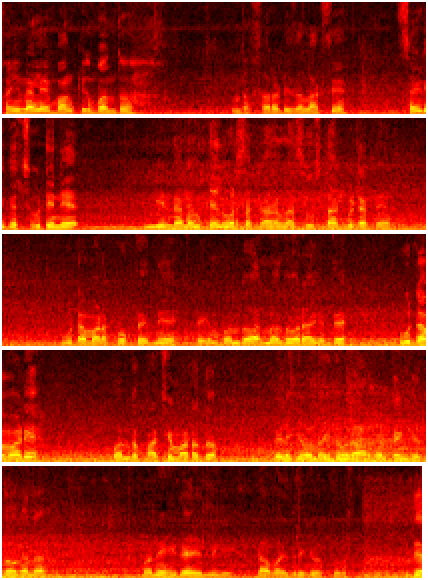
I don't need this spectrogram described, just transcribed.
ಫೈನಲಿ ಬಂಕಿಗೆ ಬಂದು ಒಂದು ಸಾವಿರ ಡೀಸೆಲ್ ಹಾಕ್ಸಿ ಸೈಡಿಗೆ ಹಚ್ಚಿಬಿಟ್ಟೀನಿ ಇಲ್ಲಿಂದ ನನ್ನ ಕೈಲಿ ಓಡ್ಸೋಕ್ಕಾಗಲ್ಲ ಸುಸ್ತಾಗ್ಬಿಟ್ಟೈತೆ ಊಟ ಮಾಡೋಕ್ಕೆ ಹೋಗ್ತಾಯಿದ್ನಿ ಟೈಮ್ ಬಂದು ಹನ್ನೊಂದುವರೆ ಆಗುತ್ತೆ. ಊಟ ಮಾಡಿ ಬಂದು ಪಾಚಿ ಮಾಡೋದು. ಬೆಳಗ್ಗೆ ಒಂದು ಐದುವರೆ, ಆರು ಗಂಟೆ ಹಿಂಗೆ ಎದ್ದೋಗೋಣ. ಮನೆ ಇದೆ ಇಲ್ಲಿ ಡಾಬಾ ಎದುರಿಗಿರೋ ತೋರಿಸ್ತೀನಿ ಇದೇ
